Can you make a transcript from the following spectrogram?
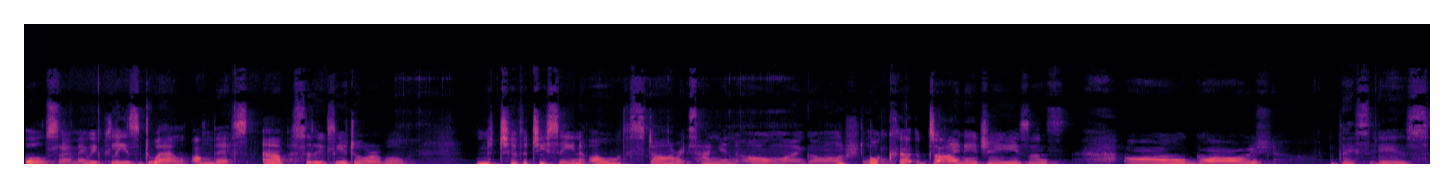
Also, may we please dwell on this absolutely adorable nativity scene. Oh, the star it's hanging. Oh my gosh. Look at tiny Jesus. Oh gosh. This is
